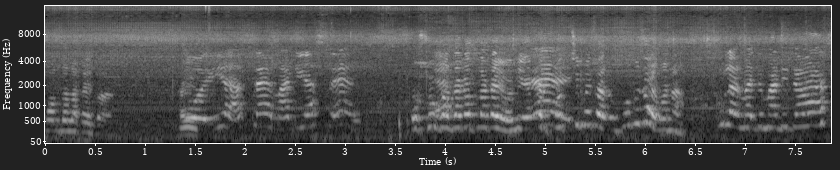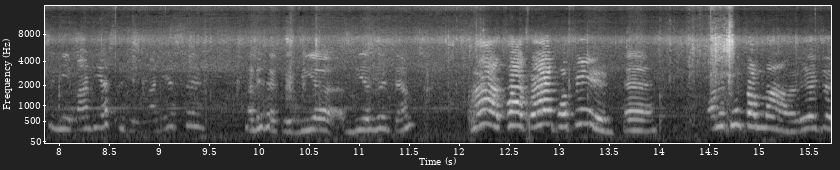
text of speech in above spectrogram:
কোনটা লাগাইবা ওই আছে মাটি আছে। তো সোগা জায়গা লাগাইও হি একটা পশ্চিমে যাবে বুঝে না ফুলের মাঝে মাটি দেওয়া আছে নি মাটি আছে কি মাটি আছে মাটি থাকলে দিয়া যেতাম। না থাক হ্যাঁ পপি। হ্যাঁ। আমি শুনতাম না এই যে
